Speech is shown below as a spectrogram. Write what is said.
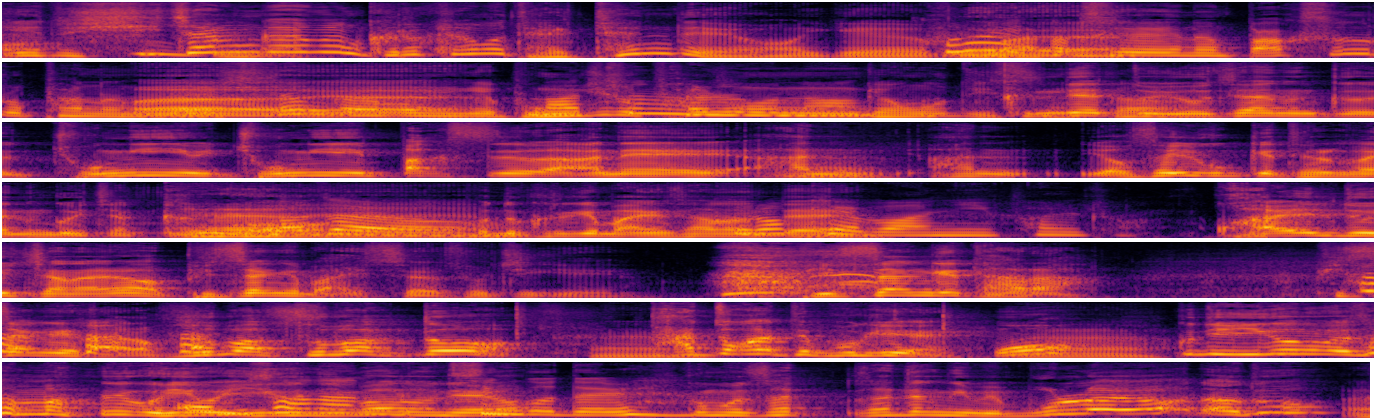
이게 또 시장 가면 그렇게 하면 될 텐데요. 이게 마트에는 박스로 파는데 네, 시장 가면 예. 이게 봉지로 맞추는 파는 거나. 경우도 근데 또 요새는 그 종이 종이 박스 안에 한한 여섯 일곱 개 들어가 있는 거 있잖아. 큰 예. 거. 맞아요. 저도 그렇게 많이 사는데 그렇게 많이 팔죠. 과일도 있잖아요. 비싼 게 맛있어요, 솔직히. 비싼 게 달아. 비싼 게 달아. 수박 수박도 다 똑같아 보기에. 어? 네. 근데 이거는 왜 3만 원이고 이거 이건 엄선한 2만 원이에요? 친구들. 그러면 사, 사장님이 몰라요? 나도 네.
